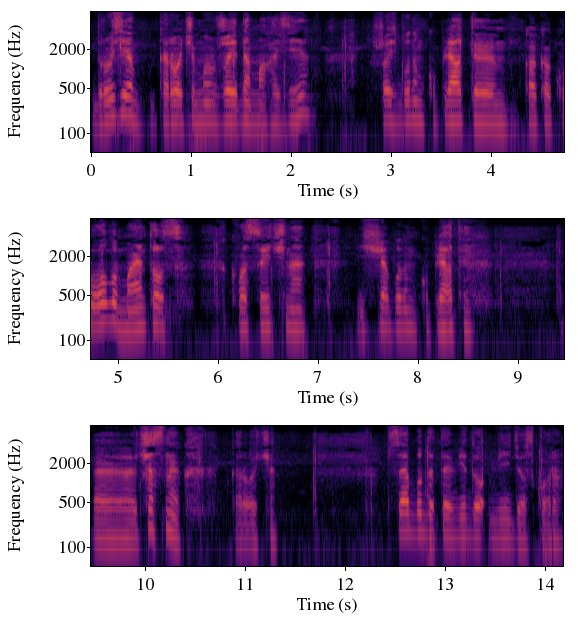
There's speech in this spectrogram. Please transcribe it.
Друзі, коротше, ми вже йдемо в магазин. Щось будемо купляти Кока-Колу, Ментос класичне. І ще будемо купляти е, часник. Коротше. Все будете відео, відео скоро.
